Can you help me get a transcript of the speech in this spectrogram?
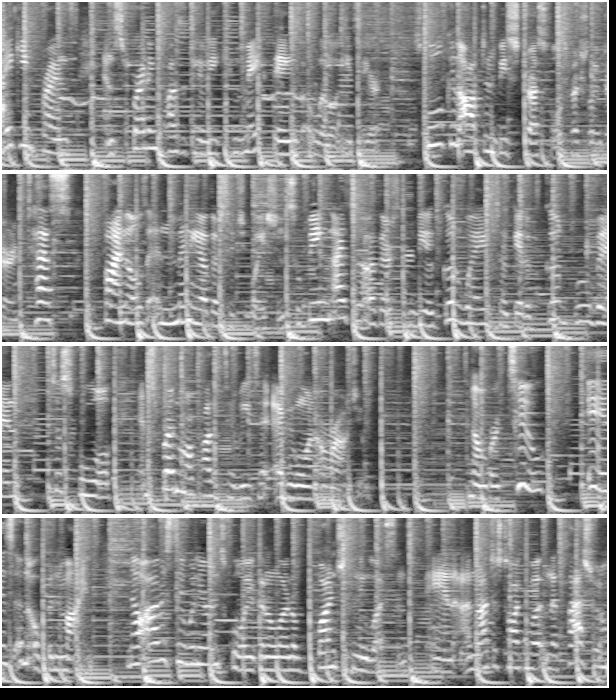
Making friends and spreading positivity can make things a little easier. School can often be stressful, especially during tests, finals, and many other situations. So being nice to others can be a good way to get a good groove in to school and spread more positivity to everyone around you. Number two is an open mind. Now, obviously, when you're in school, you're going to learn a bunch of new lessons, and I'm not just talking about in the classroom,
